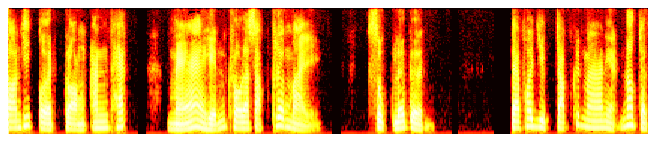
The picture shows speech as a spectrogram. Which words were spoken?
ตอนที่เปิดกล่องอันแพ็คแหมเห็นโทรศัพท์เครื่องใหม่ สุขเหลือเกิน แต่พอหยิบจับขึ้นมาเนี่ยนอกจาก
